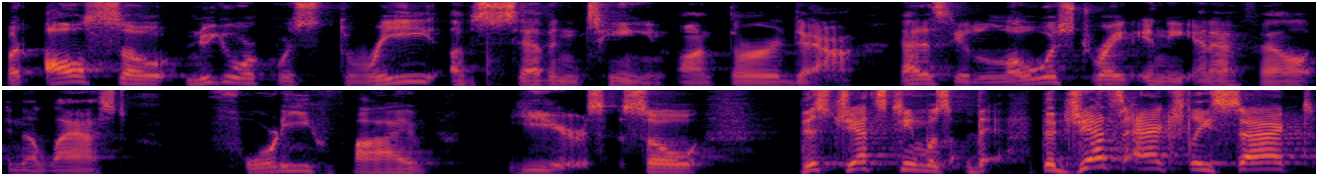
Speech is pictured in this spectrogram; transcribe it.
but also New York was three of 17 on third down. That is the lowest rate in the NFL in the last 45 years. So this Jets team was the, the Jets actually sacked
